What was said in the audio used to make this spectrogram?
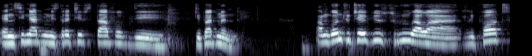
and senior administrative staff of the department. I'm going to take you through our report,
